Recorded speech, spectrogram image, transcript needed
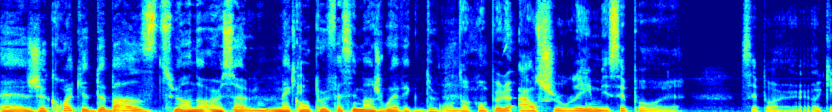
Euh, je crois que de base, tu en as un seul, mais qu'on peut facilement jouer avec deux. On- Donc on peut le house ruler, mais c'est pas, euh, c'est pas un, ok.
